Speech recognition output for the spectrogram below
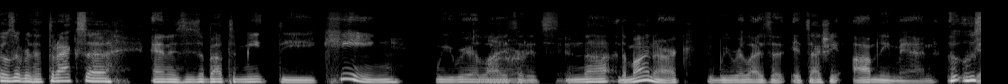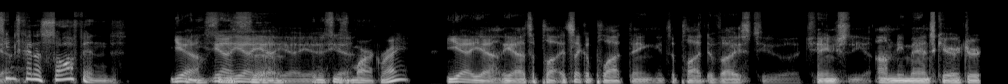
goes over to Thraxa, and as he's about to meet the king, we realize that it's yeah. not the monarch. We realize that it's actually Omni Man, who, who Yeah. seems kind of softened. Yeah, yeah, sees, yeah, yeah, uh, yeah, yeah. When he sees yeah. Mark, right? Yeah, yeah, yeah. It's a plot. It's like a plot thing. It's a plot device to uh, change the Omni Man's character.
